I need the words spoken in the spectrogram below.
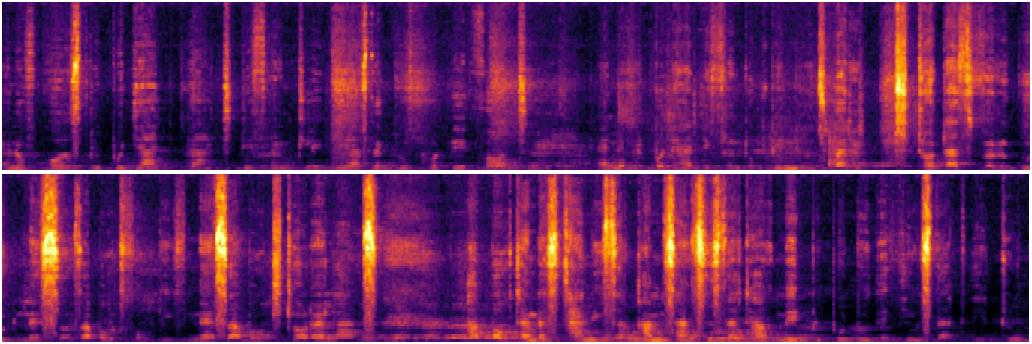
And of course, people judged that differently. We asked the group what they thought, and everybody had different opinions. But it taught us very good lessons about forgiveness, about tolerance, about understanding circumstances that have made people do the things that they do.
